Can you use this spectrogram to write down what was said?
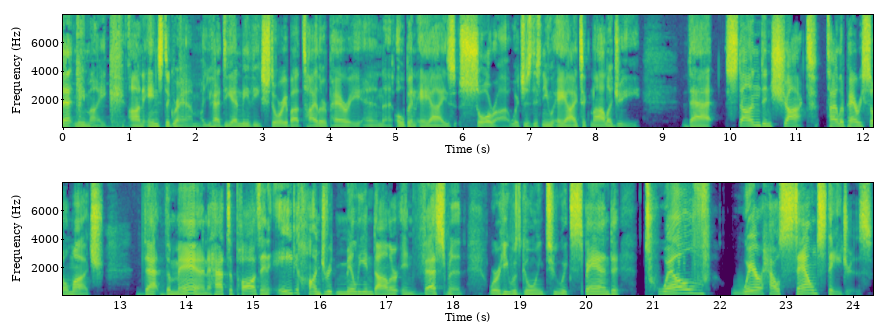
Sent me, Mike, on Instagram. You had DM'd me the story about Tyler Perry and uh, OpenAI's Sora, which is this new AI technology that stunned and shocked Tyler Perry so much that the man had to pause an $800 million investment where he was going to expand 12 warehouse sound stages.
